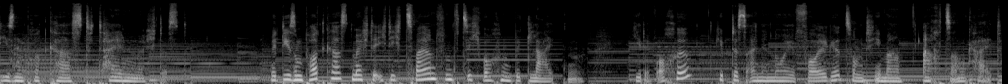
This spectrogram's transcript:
diesen Podcast teilen möchtest. Mit diesem Podcast möchte ich dich 52 Wochen begleiten. Jede Woche gibt es eine neue Folge zum Thema Achtsamkeit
